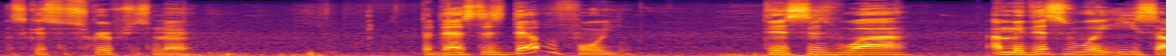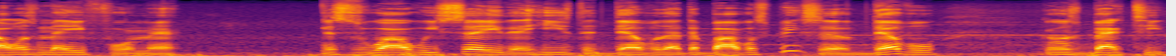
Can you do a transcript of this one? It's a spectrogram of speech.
Let's get some scriptures, man. But that's this devil for you. This is why, I mean, this is what Esau was made for, man. This is why we say that he's the devil that the Bible speaks of. Devil goes back to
